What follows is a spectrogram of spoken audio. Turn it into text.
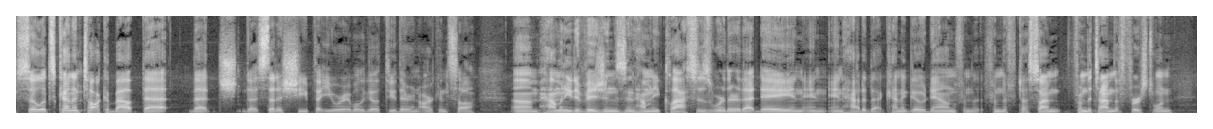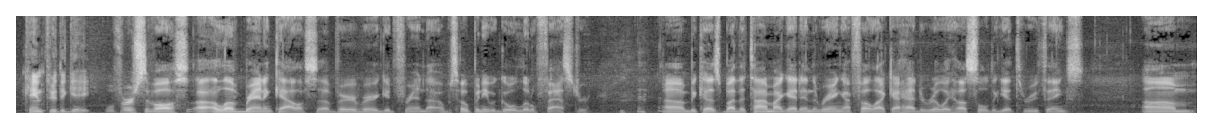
So let's kind of talk about that that sh- that set of sheep that you were able to go through there in Arkansas. Um, how many divisions and how many classes were there that day, and, and, and how did that kind of go down from the from the time from the time the first one came through the gate? Well, first of all, I love Brandon Callis, a very very good friend. I was hoping he would go a little faster, uh, because by the time I got in the ring, I felt like I had to really hustle to get through things. Um,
